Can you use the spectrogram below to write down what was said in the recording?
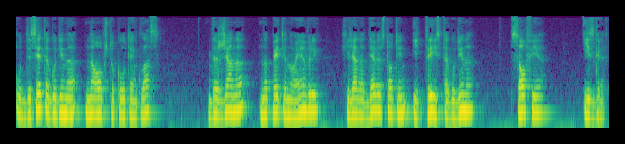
от 10-та година на общо култен клас, държана на 5 ноември 1930 година, София, Изгрев.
